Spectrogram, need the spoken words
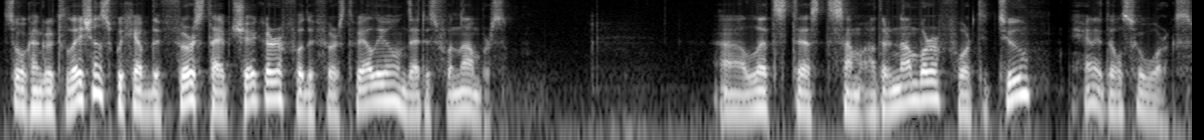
So congratulations, we have the first type checker for the first value, that is for numbers. Uh, let's test some other number, 42, and it also works.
